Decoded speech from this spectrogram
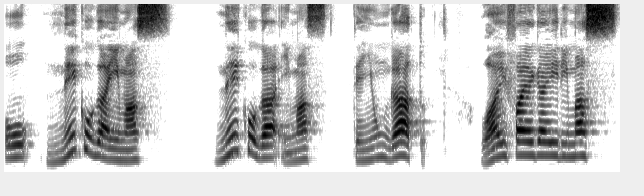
Ou neko ga imasu, neko ga imasu, tem um gato. Wi-Fi ga irimasu.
